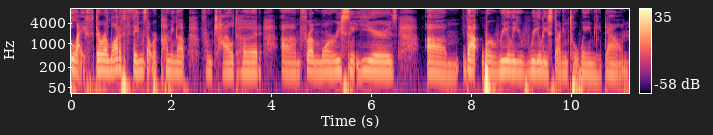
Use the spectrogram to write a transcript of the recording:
life. There were a lot of things that were coming up from childhood, um, from more recent years, um, that were really, really starting to weigh me down.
